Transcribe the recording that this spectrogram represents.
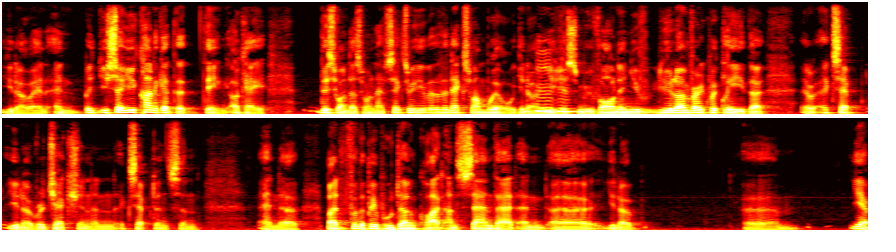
you know, and and but you so you kind of get the thing. Okay, this one doesn't want to have sex with you, but the next one will. You know, and you just move on, and you you learn very quickly the uh, accept, you know, rejection and acceptance, and and uh, but for the people who don't quite understand that, and uh, you know, um, yeah,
